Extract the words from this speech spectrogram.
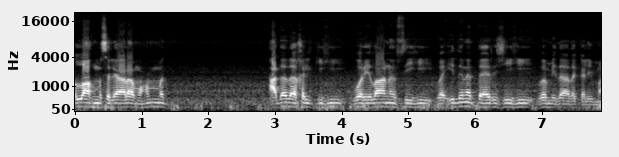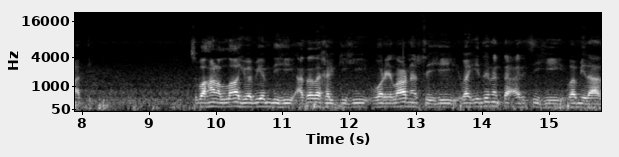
அல்லாஹும் சலி அலா முஹம்மத் عدد خلقه ورضا نفسه وإذنة عرشه ومداد كلماته. سبحان الله وبحمده عدد خلقه ورضا نفسه وإذنة عرشه ومداد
